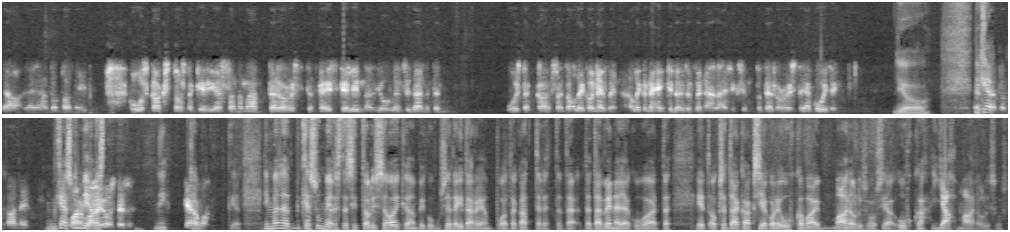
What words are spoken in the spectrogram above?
Ja, ja, ja tota, niin, 6.12 kirjassa nämä terroristit, jotka iskee linnanjuhlin, sitä nyt en muista kanssa, että oliko ne, venä, oliko ne henkilöity venäläisiksi, mutta terroristeja kuitenkin. Joo. Mikä, että, tota, niin, mikä sun mielestä... Just, niin, kerro niin mä sanon, mikä sun mielestä sitten olisi se oikeampi, kun sieltä itärajan puolta katselet tätä, tätä Venäjä-kuvaa, että, että onko se tämä kaksijakoinen uhka vai mahdollisuus ja uhka ja mahdollisuus?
